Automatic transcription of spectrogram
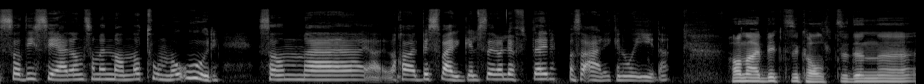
så de ser han som en mann av tomme ord, som eh, har besvergelser og løfter, og så er det ikke noe i det. Han er blitt kalt den eh,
